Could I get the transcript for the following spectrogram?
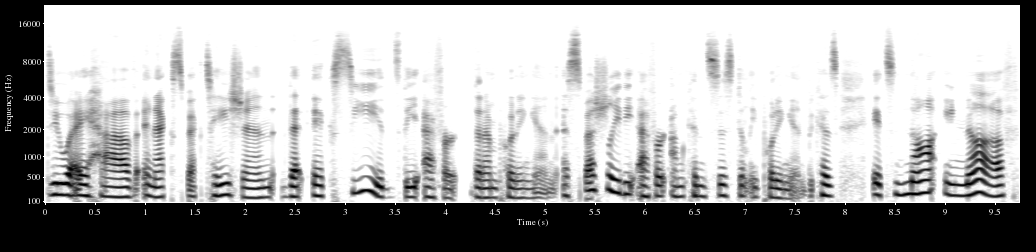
do I have an expectation that exceeds the effort that I'm putting in, especially the effort I'm consistently putting in? Because it's not enough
